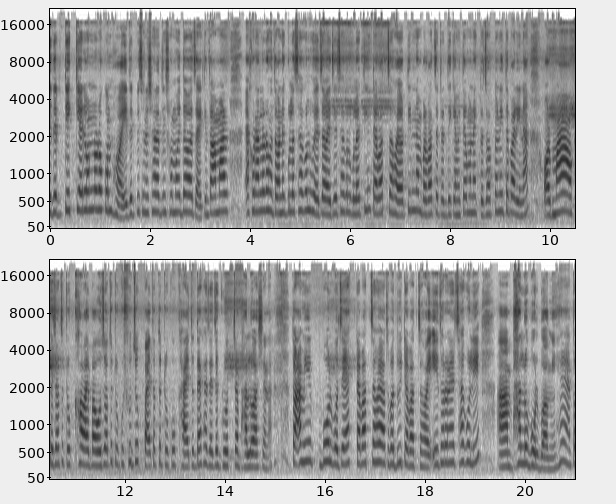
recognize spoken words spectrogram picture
এদের টেক কেয়ারে অন্যরকম হয়। এদের পিছনে সারাদিন সময় দেওয়া যায়। কিন্তু আমার এখন আল্লাহর রহমতে অনেকগুলো ছাগল হয়ে যাওয়ায় যে ছাগলগুলোর তিনটা বাচ্চা হয় আর তিন নাম্বার বাচ্চাটার দিকে আমি তেমন একটা যত্ন নিতে পারি না। ওর মা ওকে যতটুকু খাওয়ায় বা ও যতটুকু সুযোগ পায় ততটুকু খায়। তো দেখা যায় যে গ্রোথটা ভালো আসে না। তো আমি বলব যে একটা বাচ্চা হয় অথবা দুইটা বাচ্চা হয়, এই ধরনের ছাগলই ভালো বলব আমি হ্যাঁ? তো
